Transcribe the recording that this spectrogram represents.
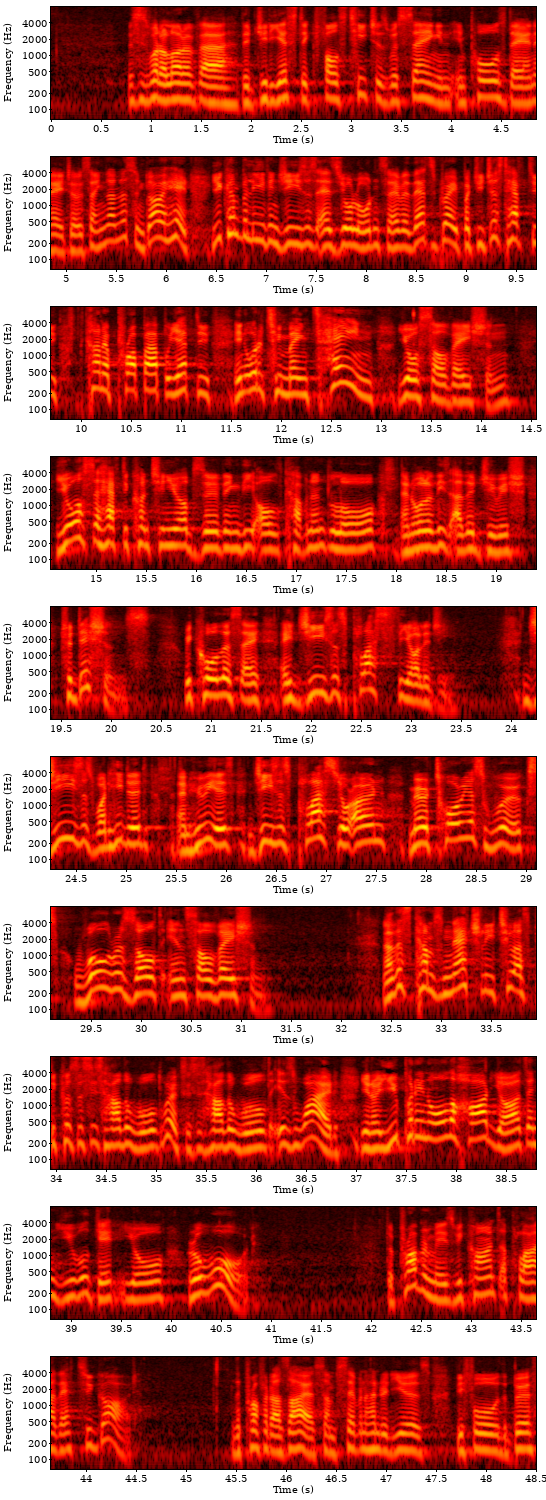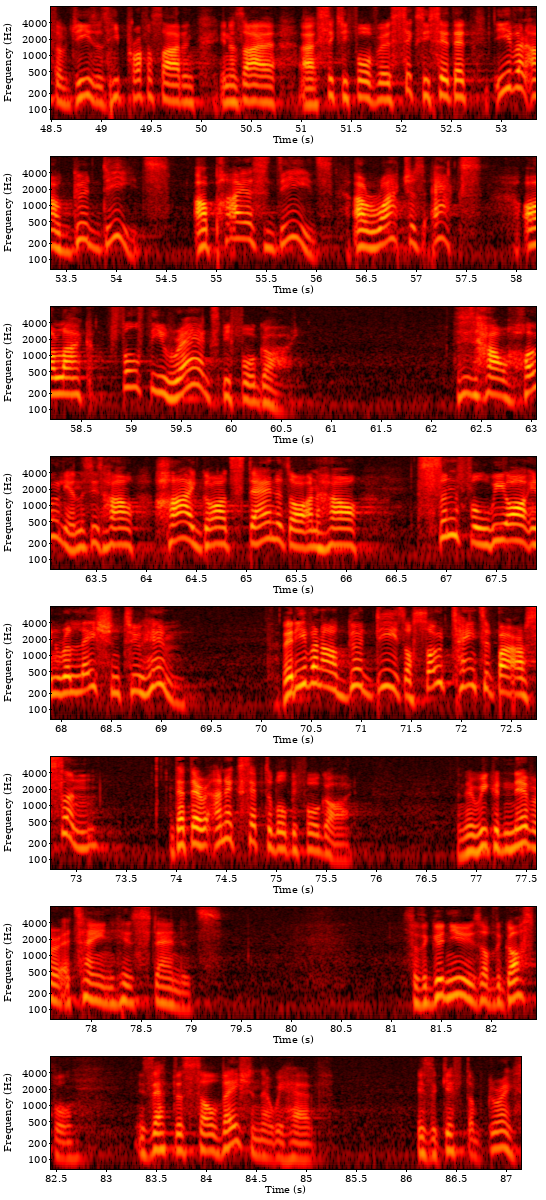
This is what a lot of uh, the Judaistic false teachers were saying in, in Paul's day and age. They were saying, no, listen, go ahead. You can believe in Jesus as your Lord and Savior. That's great. But you just have to kind of prop up, or you have to, in order to maintain your salvation, you also have to continue observing the Old Covenant law and all of these other Jewish traditions. We call this a, a Jesus plus theology. Jesus, what he did and who he is, Jesus plus your own meritorious works will result in salvation. Now, this comes naturally to us because this is how the world works. This is how the world is wired. You know, you put in all the hard yards and you will get your reward. The problem is we can't apply that to God. The prophet Isaiah, some 700 years before the birth of Jesus, he prophesied in, in Isaiah uh, 64, verse 6. He said that even our good deeds, our pious deeds, our righteous acts are like filthy rags before God. This is how holy and this is how high God's standards are and how sinful we are in relation to Him. That even our good deeds are so tainted by our sin that they're unacceptable before God and that we could never attain His standards. So, the good news of the gospel is that the salvation that we have is a gift of grace,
